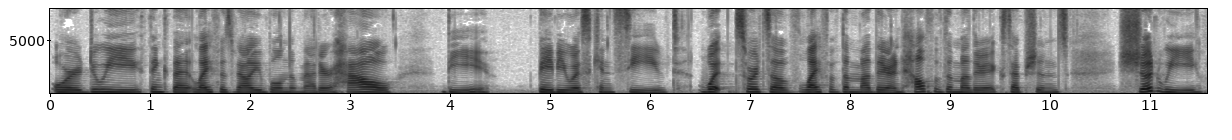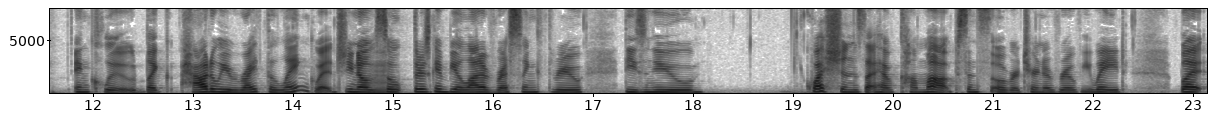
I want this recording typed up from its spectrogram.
Or do we think that life is valuable no matter how the baby was conceived? What sorts of life of the mother and health of the mother exceptions should we include? Like, how do we write the language? You know, mm. so there's going to be a lot of wrestling through these new questions that have come up since the overturn of Roe v. Wade. But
